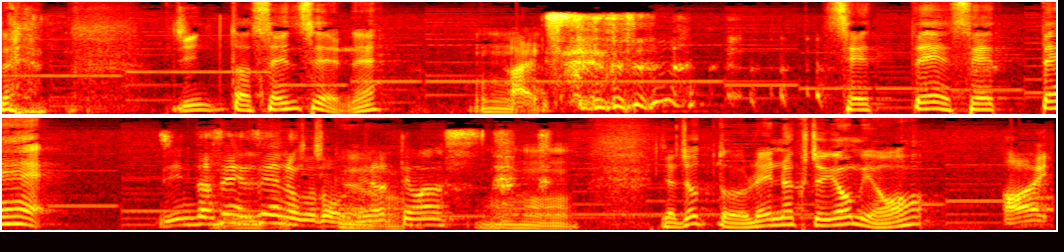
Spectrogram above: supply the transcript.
で 陣太先生ね、うん。はい。設定設定。陣太先生のことを狙ってます。うん、じゃあちょっと連絡帳読むよ。はい。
